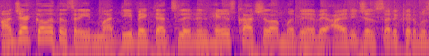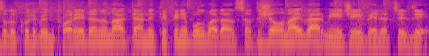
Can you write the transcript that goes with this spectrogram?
Ancak Galatasaray'ın maddi beklentilerinin henüz karşılanmadığı ve ayrıca Sarı Kırmızılı kulübün Torreira'nın alternatifini bulmadan satışa onay vermeyeceği belirtildi.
